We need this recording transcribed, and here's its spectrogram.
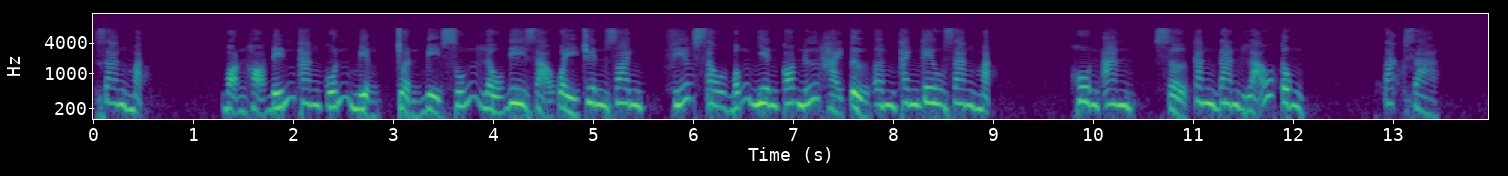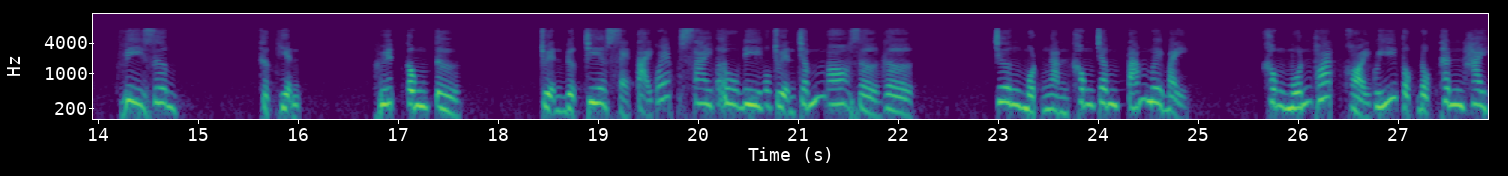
Giang mặt. Bọn họ đến thang cuốn miệng, chuẩn bị xuống lầu đi dạo quầy chuyên doanh, phía sau bỗng nhiên có nữ hài tử âm thanh kêu giang mặt. Hôn an, sở căng đan lão công. Tác giả. Vi Dương. Thực hiện. Huyết công từ. Chuyện được chia sẻ tại website odchuyện.org. Chương 1087 không muốn thoát khỏi quý tộc độc thân hay.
